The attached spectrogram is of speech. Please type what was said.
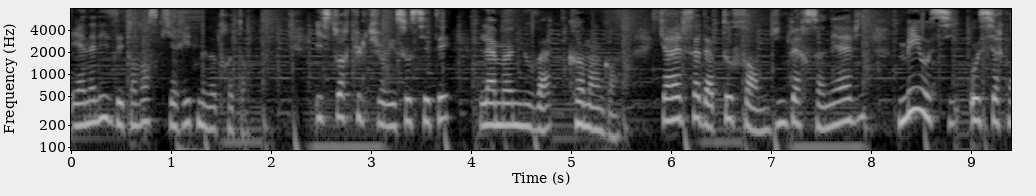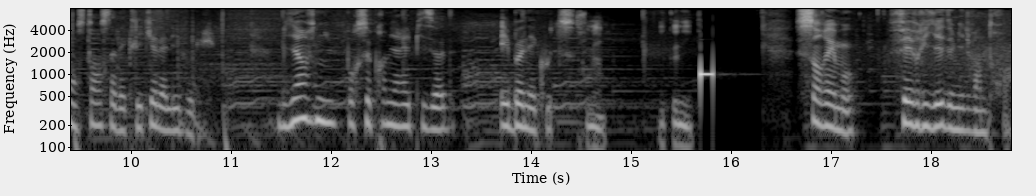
et analyse les tendances qui rythment notre temps. Histoire, culture et société, la mode nous va comme un gant, car elle s'adapte aux formes d'une personne et à vie, mais aussi aux circonstances avec lesquelles elle évolue. Bienvenue pour ce premier épisode et bonne écoute. Trop bien. Iconique. San Remo, février 2023.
